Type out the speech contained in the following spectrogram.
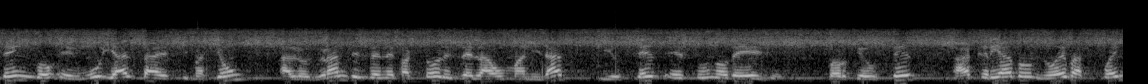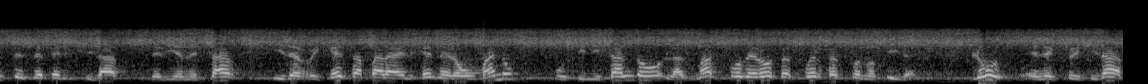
tengo en muy alta estimación a los grandes benefactores de la humanidad y usted es uno de ellos, porque usted ha creado nuevas fuentes de felicidad, de bienestar y de riqueza para el género humano utilizando las más poderosas fuerzas conocidas, luz, electricidad,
